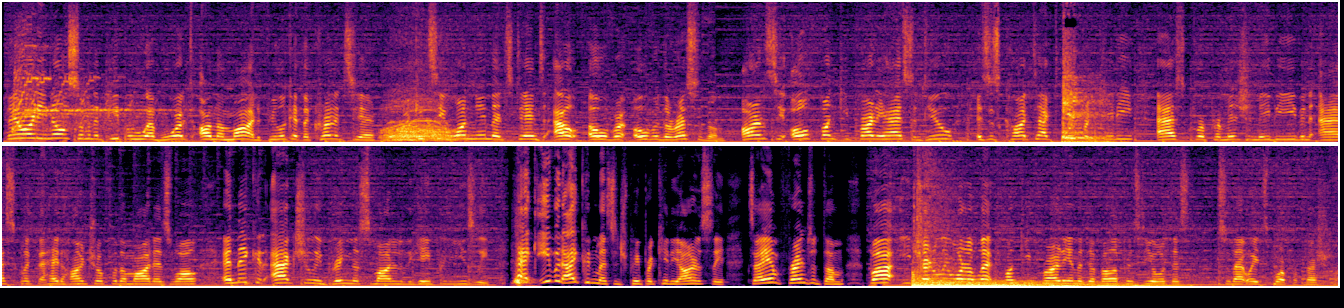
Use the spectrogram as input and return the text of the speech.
they already know some of the people who have worked on the mod. If you look at the credits here, we can see one name that stands out over over the rest of them. Honestly, all Funky Friday has to do is just contact Paper Kitty, ask for permission, maybe even ask like the head honcho for the mod as well, and they could actually bring this mod into the game pretty easily. Heck, even I could message Paper Kitty, honestly, because I am friends with them, but you generally want to let Funky Friday and the developers deal with this so that way it's more professional.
